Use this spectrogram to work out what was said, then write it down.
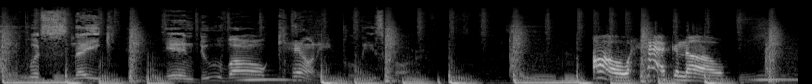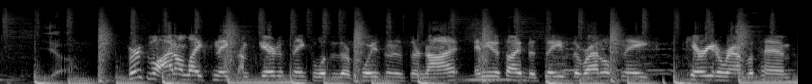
and puts snake in Duval County police car. oh heck no! First of all, I don't like snakes. I'm scared of snakes, whether they're poisonous or not. And he decided to save the rattlesnake, carry it around with him,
